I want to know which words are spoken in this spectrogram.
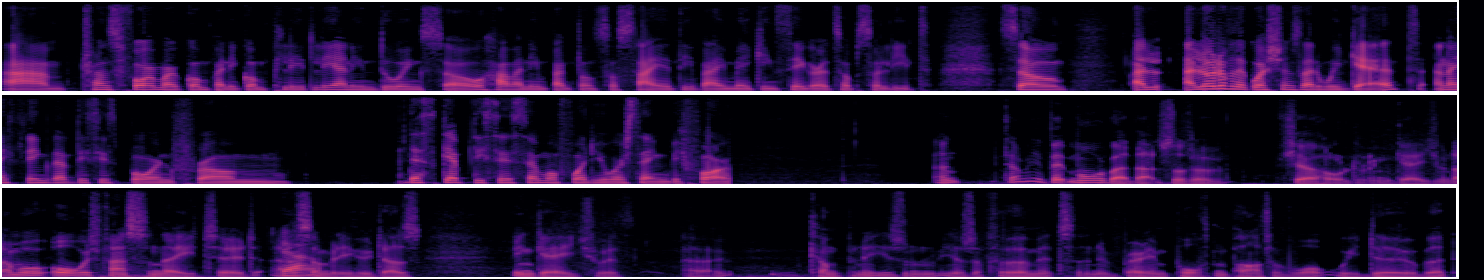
um, transform our company completely and in doing so have an impact on society by making cigarettes obsolete? So, a, a lot of the questions that we get, and I think that this is born from the skepticism of what you were saying before. And tell me a bit more about that sort of shareholder engagement. I'm always fascinated as yeah. somebody who does engage with uh, companies, and as a firm, it's a very important part of what we do. But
